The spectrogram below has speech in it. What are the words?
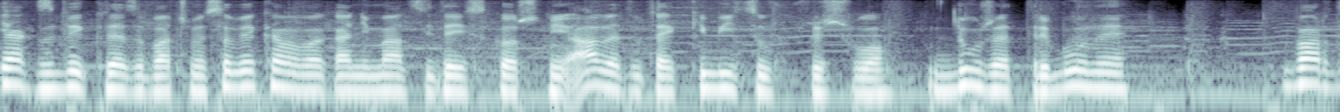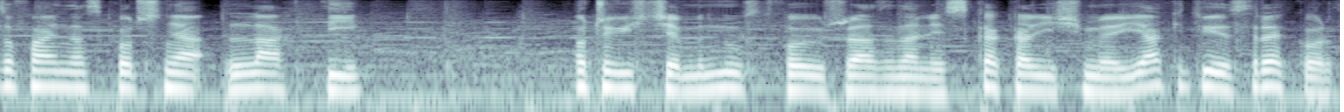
Jak zwykle zobaczmy sobie kawałek animacji tej skoczni, ale tutaj kibiców przyszło. Duże trybuny. Bardzo fajna skocznia Lachti. Oczywiście mnóstwo już razy na niej skakaliśmy. Jaki tu jest rekord?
